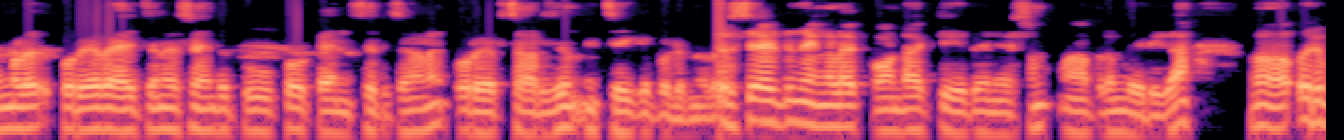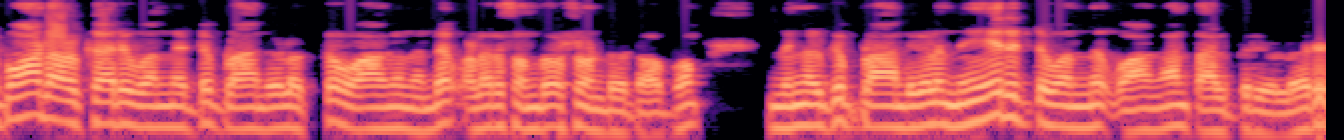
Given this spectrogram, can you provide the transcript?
നമ്മൾ കൊറിയർ അയച്ചതിന് ശേഷം അതിന്റെ തൂക്കമൊക്കെ അനുസരിച്ചാണ് കൊറിയർ ചാർജ് നിശ്ചയിക്കപ്പെടുന്നത്. തീർച്ചയായിട്ടും ഞങ്ങളെ കോൺടാക്ട് ചെയ്തതിന് ശേഷം മാത്രം വരിക. ഒരുപാട് ആൾക്കാർ വന്നിട്ട് പ്ലാന്റുകളൊക്കെ വാങ്ങുന്നുണ്ട്. വളരെ സന്തോഷമുണ്ട് കേട്ടോ. അപ്പം നിങ്ങൾക്ക് പ്ലാന്റുകൾ നേരിട്ട് വന്ന് വാങ്ങാൻ താല്പര്യമുള്ളവർ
